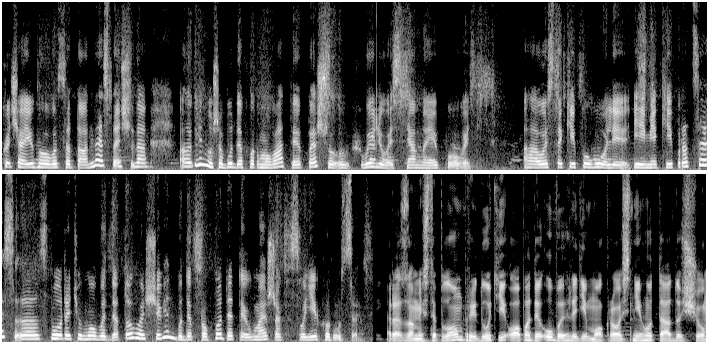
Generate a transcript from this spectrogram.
хоча його висота не значна, але він вже буде формувати першу хвилю весняної повені. А ось такий поволі і м'який процес е, створить умови для того, що він буде проходити в межах своїх русел. Разом із теплом прийдуть і опади у вигляді мокрого снігу та дощу,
